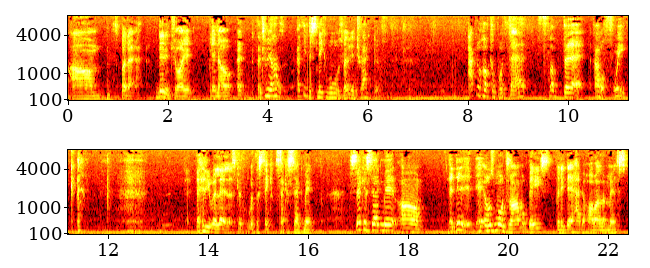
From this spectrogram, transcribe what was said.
Um, but I did enjoy it, you know. And, and to be honest, think the Snake Woman was very attractive. I could hook up with that. Fuck that. I'm a freak. anyway, let, us get with the second, second segment. Second segment, um, it did it, it was more drama based, but it did have the horror elements.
